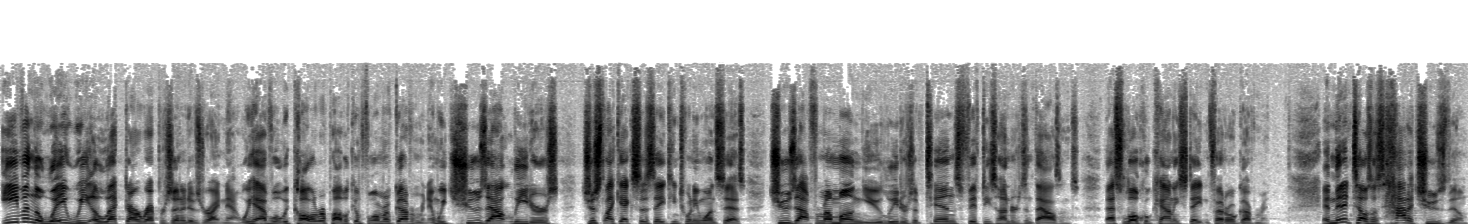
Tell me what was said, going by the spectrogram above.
Even the way we elect our representatives right now, we have what we call a Republican form of government, and we choose out leaders, just like Exodus 18:21 says. Choose out from among you leaders of tens, fifties, hundreds, and thousands. That's local, county, state, and federal government. And then it tells us how to choose them.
